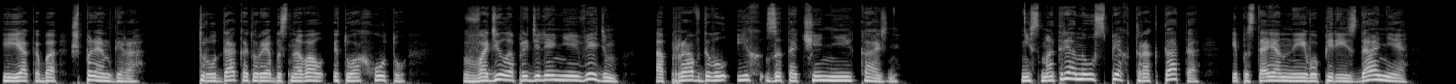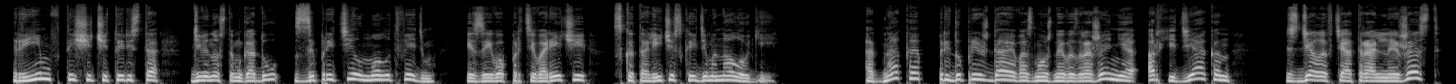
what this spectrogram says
и якобы Шпренгера, труда, который обосновал эту охоту, вводил определение ведьм, оправдывал их заточение и казнь. Несмотря на успех трактата и постоянное его переиздание, Рим в 1490 году запретил молот ведьм из-за его противоречий с католической демонологией. Однако, предупреждая возможное возражение, архидиакон, сделав театральный жест,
